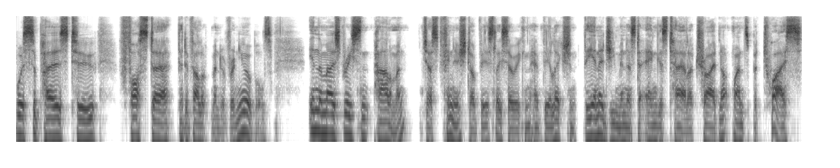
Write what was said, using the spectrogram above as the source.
was supposed to foster the development of renewables. In the most recent parliament, just finished, obviously, so we can have the election, the Energy Minister Angus Taylor tried not once but twice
